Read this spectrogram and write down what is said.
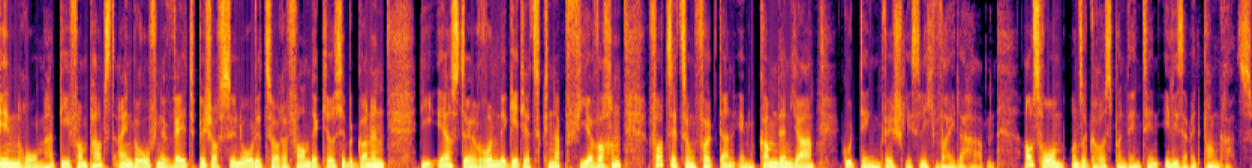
In Rom hat die vom Papst einberufene Weltbischofssynode zur Reform der Kirche begonnen. Die erste Runde geht jetzt knapp vier Wochen. Fortsetzung folgt dann im kommenden Jahr. Gut Ding will schließlich Weile haben. Aus Rom unsere Korrespondentin Elisabeth Pongratz.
